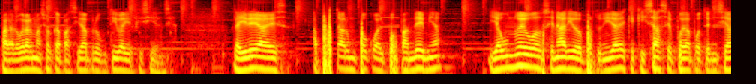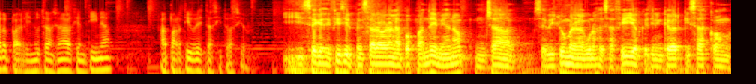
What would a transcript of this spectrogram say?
para lograr mayor capacidad productiva y eficiencia. La idea es apostar un poco al post pandemia y a un nuevo escenario de oportunidades que quizás se pueda potenciar para la industria nacional argentina a partir de esta situación. Y sé que es difícil pensar ahora en la pospandemia, ¿no? Ya se vislumbran algunos desafíos que tienen que ver quizás con,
